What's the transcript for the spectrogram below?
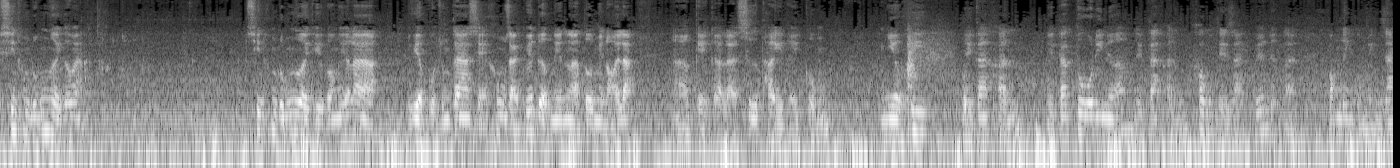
Xin không đúng người các bạn xin không đúng người thì có nghĩa là việc của chúng ta sẽ không giải quyết được nên là tôi mới nói là à, kể cả là sư thầy thầy cúng nhiều khi người ta khấn người ta tu đi nữa người ta khấn không thể giải quyết được là vong linh của mình ra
